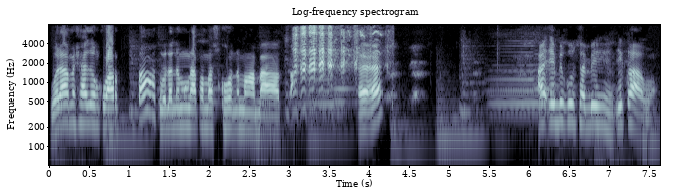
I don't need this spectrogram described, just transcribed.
wala masyadong kwarta at wala namang napamaskuhan ng mga bata. Eh? Ay, ibig kong sabihin, ikaw,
